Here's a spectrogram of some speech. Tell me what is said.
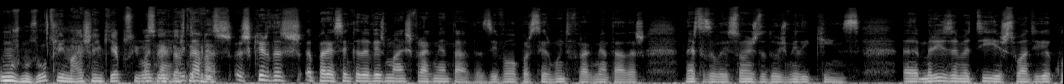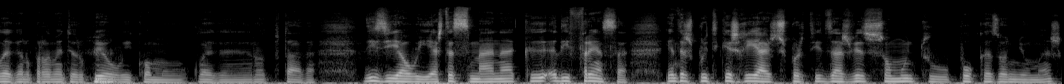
uns nos outros e mais em que é possível muito sair bem. desta Rita crise. As esquerdas aparecem cada vez mais fragmentadas e vão aparecer muito fragmentadas nestas eleições de 2015. Uh, Marisa Matias, sua antiga colega no Parlamento Europeu uhum. e como colega eurodeputada, dizia ao I esta semana que a diferença entre as políticas reais dos partidos às vezes são muito poucas ou nenhumas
